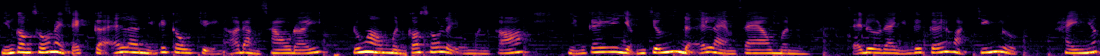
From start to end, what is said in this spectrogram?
Những con số này sẽ kể lên những cái câu chuyện ở đằng sau đấy đúng không? Mình có số liệu mình có những cái dẫn chứng để làm sao mình sẽ đưa ra những cái kế hoạch chiến lược hay nhất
